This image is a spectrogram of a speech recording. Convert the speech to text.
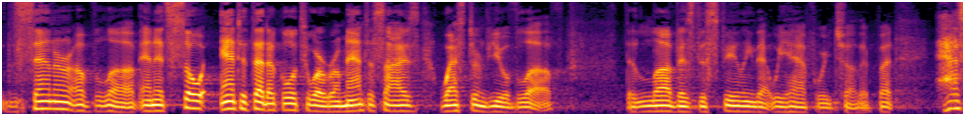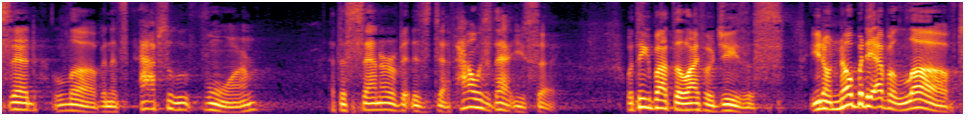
The center of love, and it's so antithetical to a romanticized Western view of love. That love is this feeling that we have for each other. But Hesed love in its absolute form, at the center of it is death. How is that, you say? Well, think about the life of Jesus. You know, nobody ever loved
